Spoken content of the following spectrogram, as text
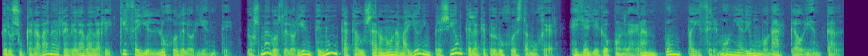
pero su caravana revelaba la riqueza y el lujo del Oriente. Los magos del Oriente nunca causaron una mayor impresión que la que produjo esta mujer. Ella llegó con la gran pompa y ceremonia de un monarca oriental.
